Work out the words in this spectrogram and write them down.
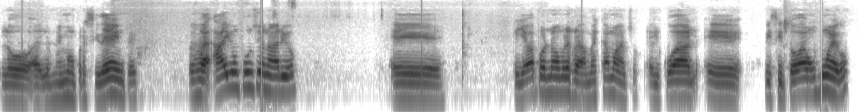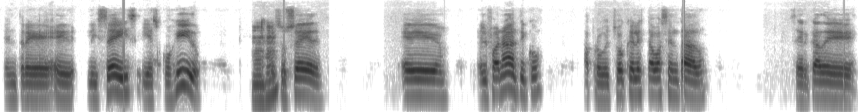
los mismos presidentes, hay un funcionario eh, que lleva por nombre Radamés Camacho, el cual eh, visitó a un juego entre eh, Liceis y Escogido. ¿Qué sucede? el fanático aprovechó que él estaba sentado cerca de,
